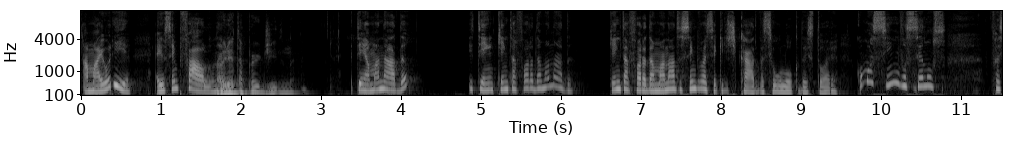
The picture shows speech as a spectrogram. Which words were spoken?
A maioria. Aí eu sempre falo, né? A maioria tá perdido, né? Tem a manada e tem quem tá fora da manada. Quem tá fora da manada sempre vai ser criticado, vai ser o louco da história. Como assim você não. Faz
